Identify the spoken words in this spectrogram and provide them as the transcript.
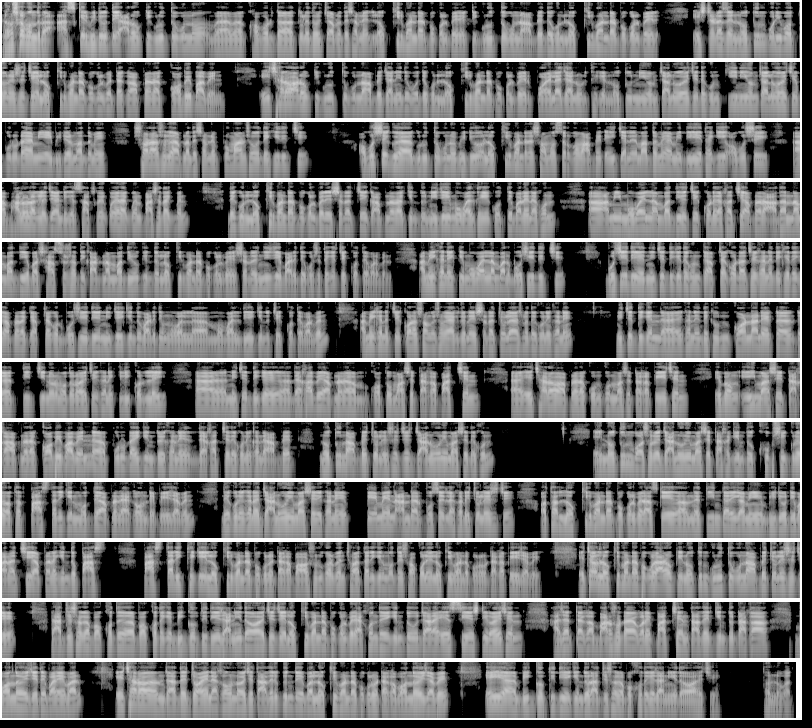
নমস্কার বন্ধুরা, আজকের ভিডিওতে আরও একটি গুরুত্বপূর্ণ খবর তুলে ধরছি আপনাদের সামনে। লক্ষ্মীর ভাণ্ডার প্রকল্পের একটি গুরুত্বপূর্ণ আপডেট দেখুন, লক্ষ্মীর ভাণ্ডার প্রকল্পের স্ট্যাটাসে নতুন পরিবর্তন এসেছে। লক্ষ্মীর ভাণ্ডার প্রকল্পের টাকা আপনারা কবে পাবেন? এছাড়াও আরও একটি গুরুত্বপূর্ণ আপডেট জানিয়ে দেবো। দেখুন, লক্ষ্মীর ভাণ্ডার প্রকল্পের পয়লা জানুয়ারি থেকে নতুন নিয়ম চালু হয়েছে। দেখুন, কি নিয়ম চালু হয়েছে, পুরোটাই আমি এই ভিডিওর মাধ্যমে সরাসরি আপনাদের সামনে প্রমাণসহ দেখিয়ে দিচ্ছি। অবশ্যই গুরুত্বপূর্ণ ভিডিও। লক্ষ্মীর ভাণ্ডারের সমস্ত রকম আপডেট এই চ্যানেলের মাধ্যমে আমি দিয়ে থাকি। অবশ্যই ভালো লাগলে চ্যানেলটিকে সাবস্ক্রাইব করে রাখবেন, পাশে থাকবেন। দেখুন, লক্ষ্মীর ভাণ্ডার প্রকল্পের স্ট্যাটাস চেক আপনারা কিন্তু নিজেই মোবাইল থেকে করতে পারেন এখন। আমি মোবাইল নাম্বার দিয়ে চেক করে দেখাচ্ছি। আপনারা আধার নাম্বার দিয়ে বা স্বাস্থ্যসাথী কার্ড নাম্বার দিয়েও কিন্তু লক্ষ্মীর ভাণ্ডার প্রকল্পের স্ট্যাটাস নিজেই বাড়িতে বসে থেকে চেক করতে পারবেন। আমি এখানে একটি মোবাইল নাম্বার বসিয়ে দিচ্ছি। বসিয়ে দিয়ে নিচের দিকে দেখুন ক্যাপচা কোড আছে এখানে। দেখে দেখে আপনারা ক্যাপচা কোড বসিয়ে দিয়ে নিজেই কিন্তু বাড়িতে মোবাইল মোবাইল দিয়ে কিন্তু চেক করতে পারবেন। আমি এখানে চেক করার সঙ্গে সঙ্গে একজন স্ট্যাটাস চলে আসলো। দেখুন এখানে নিচের দিকে এখানে দেখুন কর্নারে একটা তীর চিহ্নর মতো রয়েছে। এখানে ক্লিক করলেই নিচের দিকে দেখাবে আপনারা কত মাসের টাকা পাচ্ছেন। এছাড়াও আপনারা কোন কোন মাসের টাকা পেয়েছেন এবং এই মাসের টাকা আপনারা কবে পাবেন পুরোটাই কিন্তু এখানে দেখাচ্ছে। দেখুন এখানে আপডেট নতুন আপডেট চলে এসেছে জানুয়ারি মাসে। দেখুন এই নতুন বছরে জানুয়ারি মাসের টাকা কিন্তু খুব শীঘ্রই অর্থাৎ পাঁচ তারিখের মধ্যে আপনার অ্যাকাউন্টে পেয়ে যাবেন। দেখুন, এখানে জানুয়ারি মাসের এখানে পেমেন্ট আন্ডার প্রসেস লেখাটি চলে এসেছে। অর্থাৎ লক্ষ্মীর ভাণ্ডার প্রকল্পের আজকে তিন তারিখ আমি ভিডিওটি বানাচ্ছি। আপনারা কিন্তু পাঁচ পাঁচ তারিখ থেকেই লক্ষ্মীর ভাণ্ডার প্রকল্পের টাকা পাওয়া শুরু করবেন। ছয় তারিখের মধ্যে সকলেই লক্ষ্মীর ভাণ্ডার প্রকল্পের টাকা পেয়ে যাবে। এছাড়াও লক্ষ্মীর ভাণ্ডার প্রকল্পের আরও একটি নতুন গুরুত্বপূর্ণ আপডেট চলে এসেছে। রাজ্য সরকার পক্ষ পক্ষ থেকে বিজ্ঞপ্তি দিয়ে জানিয়ে দেওয়া হয়েছে যে, লক্ষ্মীর ভাণ্ডার প্রকল্পের এখন থেকে কিন্তু যারা এসসি এসটি রয়েছেন, হাজার টাকা, বারোশো টাকা করে পাচ্ছেন, তাদের কিন্তু টাকা বন্ধ হয়ে যেতে পারে এবার। এছাড়াও যাদের জয়েন্ট অ্যাকাউন্ট রয়েছে, তাদেরও কিন্তু এবার লক্ষ্মীর ভাণ্ডার প্রকল্পের টাকা বন্ধ হয়ে যাবে। এই বিজ্ঞপ্তি দিয়ে কিন্তু রাজ্য সরকার পক্ষ থেকে জানিয়ে দেওয়া হয়েছে। ধন্যবাদ।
